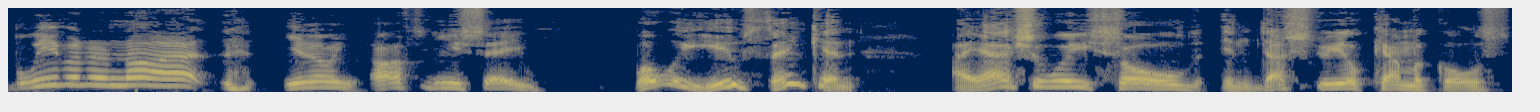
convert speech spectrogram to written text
believe it or not, you know, often you say, what were you thinking? I actually sold industrial chemicals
